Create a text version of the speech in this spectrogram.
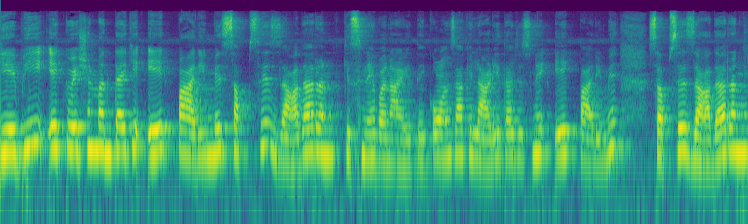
ये भी एक क्वेश्चन बनता है कि एक पारी में सबसे ज़्यादा रन किसने बनाए थे? कौन सा खिलाड़ी था जिसने एक पारी में सबसे ज़्यादा रन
